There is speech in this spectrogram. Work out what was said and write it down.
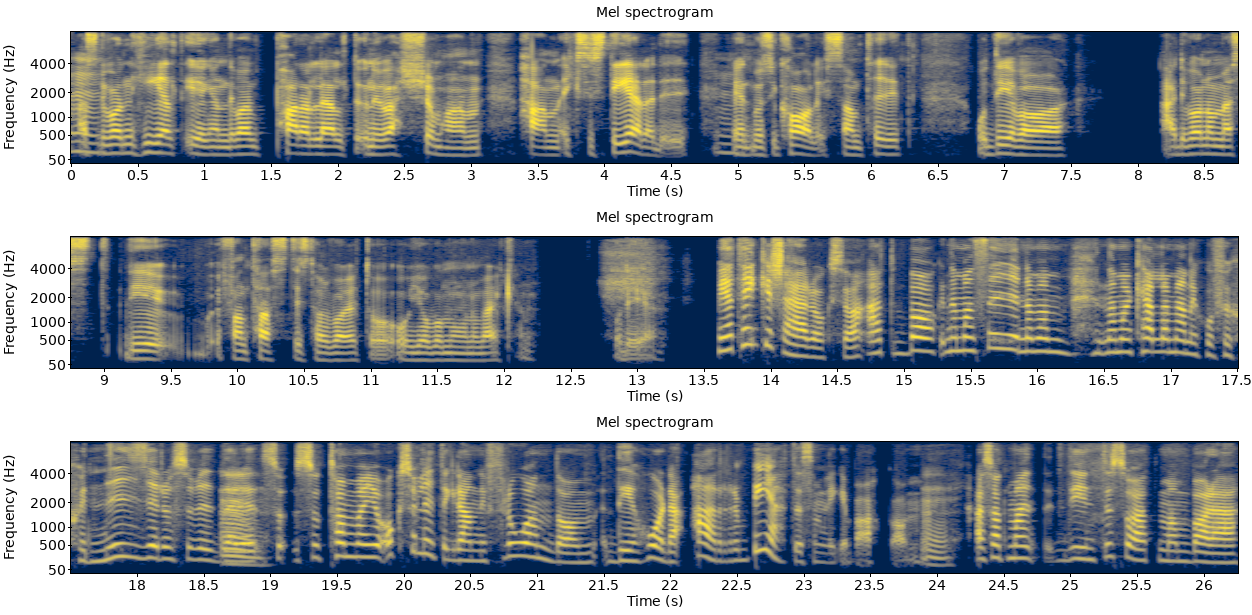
Alltså det var en helt egen, det var ett parallellt universum han, han existerade i, rent musikaliskt samtidigt. Och det var, nej, det var nog mest, det är fantastiskt har det varit att, att jobba med honom verkligen. Och det, Men jag tänker så här också, att bak, när, man säger, när, man, när man kallar människor för genier och så vidare Mm. så, så tar man ju också lite grann ifrån dem det hårda arbete som ligger bakom. mm. Alltså att man, det är ju inte så att man bara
